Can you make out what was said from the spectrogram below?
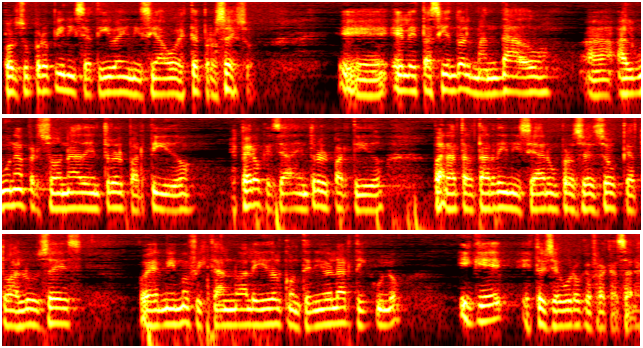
por su propia iniciativa ha iniciado este proceso. Eh, él está haciendo el mandado a alguna persona dentro del partido, espero que sea dentro del partido, para tratar de iniciar un proceso que a todas luces pues el mismo fiscal no ha leído el contenido del artículo y que estoy seguro que fracasará.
